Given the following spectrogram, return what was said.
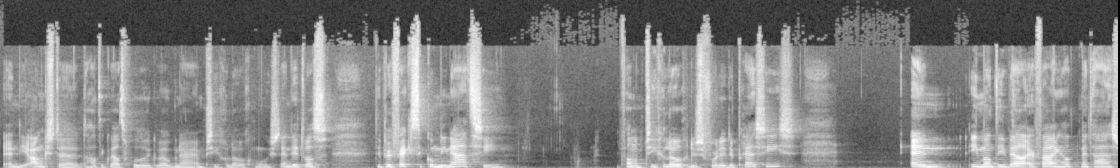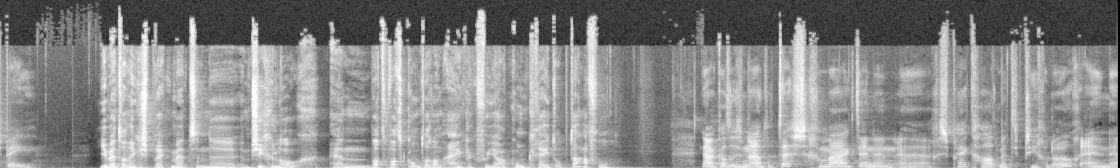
en die angsten, had ik wel het gevoel dat ik ook naar een psycholoog moest. En dit was de perfecte combinatie van een psycholoog dus voor de depressies en iemand die wel ervaring had met HSP. Je bent dan in gesprek met een, uh, een psycholoog. En wat, wat komt er dan eigenlijk voor jou concreet op tafel? Nou, ik had dus een aantal testen gemaakt en een uh, gesprek gehad met die psycholoog. En uh,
